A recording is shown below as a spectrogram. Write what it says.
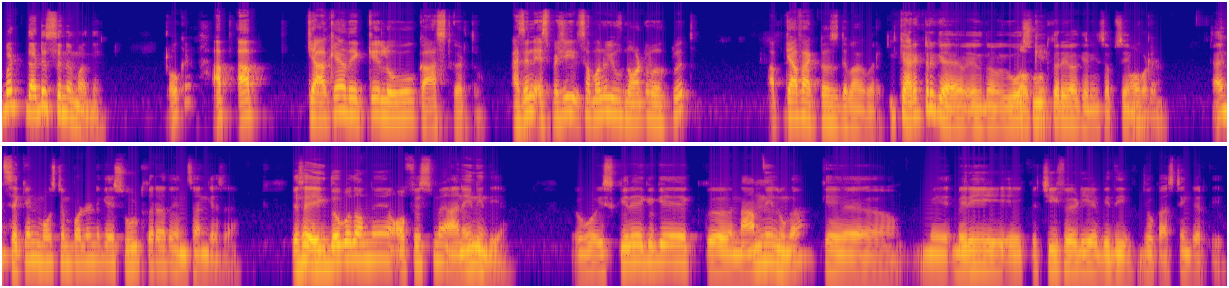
but that is cinema then okay आप आप क्या क्या देख के लोगों को कास्ट करते हो? As an especially someone you not worked with आप क्या फैक्टर्स दिमाग में कैरेक्टर क्या है? एकदम वो Okay. सूट करेगा कि नहीं सबसे. Important and second most important कि सूट कर रहा तो इंसान कैसा है? जैसे एक दो को तो हमने ऑफ़िस में आने ही नहीं दिया। वो इसके लिए क्योंकि एक नाम नहीं लूँगा कि मे, मेरी एक चीफ एडी है विधि जो कास्टिंग करती है।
